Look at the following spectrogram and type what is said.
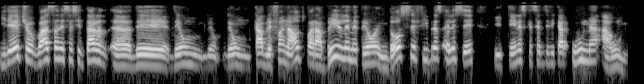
y de hecho vas a necesitar uh, de, de, un, de, de, un, cable fan out para abrir el MPO en 12 fibras LC y tienes que certificar una a una.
